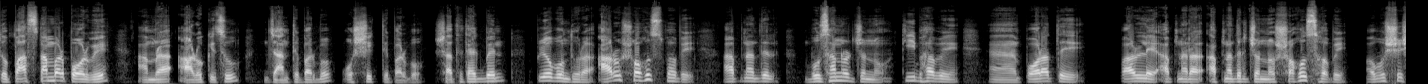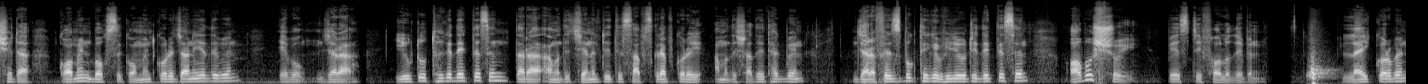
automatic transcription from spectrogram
তো পাঁচ নাম্বার পর্বে আমরা আরও কিছু জানতে পারব ও শিখতে পারব। সাথে থাকবেন, প্রিয় বন্ধুরা আরও সহজভাবে আপনাদের বোঝানোর জন্য কীভাবে পড়াতে পারলে আপনারা, আপনাদের জন্য সহজ হবে, অবশ্যই সেটা কমেন্ট বক্সে কমেন্ট করে জানিয়ে দেবেন এবং যারা ইউটিউব থেকে দেখতেছেন, তারা আমাদের চ্যানেলটিতে সাবস্ক্রাইব করে আমাদের সাথেই থাকবেন। যারা ফেসবুক থেকে ভিডিওটি দেখতেছেন, অবশ্যই পেজটি ফলো দেবেন। লাইক করবেন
